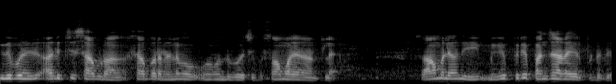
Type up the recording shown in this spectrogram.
இது பண்ணி அடித்து சாப்பிடுவாங்க. சாப்பிட்ற நிலைமை வந்து போச்சு இப்போ சோமாலியா நாட்டில். சோமாலியா வந்து மிகப்பெரிய பஞ்ச நாடாக ஏற்பட்டது.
